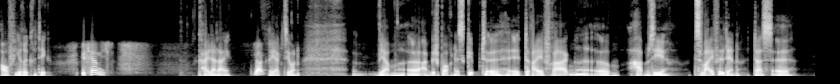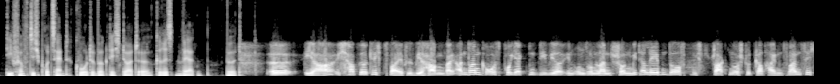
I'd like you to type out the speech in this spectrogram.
auf Ihre Kritik? Bisher nicht. Keinerlei Nein. Reaktion. Wir haben äh, angesprochen, es gibt äh, drei Fragen. Ähm, haben Sie Zweifel denn, dass äh, die 50-Prozent-Quote wirklich dort äh, gerissen werden wird? Äh, ja, ich habe wirklich Zweifel. Wir haben bei anderen Großprojekten, die wir in unserem Land schon miterleben durften, ich sage nur Stuttgart 21,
